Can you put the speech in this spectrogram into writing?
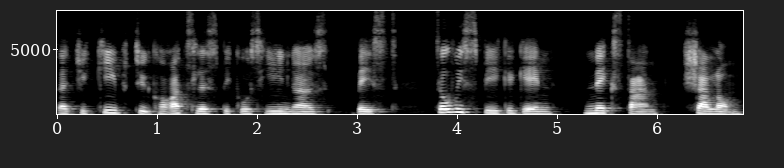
that you keep to God's list because He knows best. Till we speak again next time, Shalom.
